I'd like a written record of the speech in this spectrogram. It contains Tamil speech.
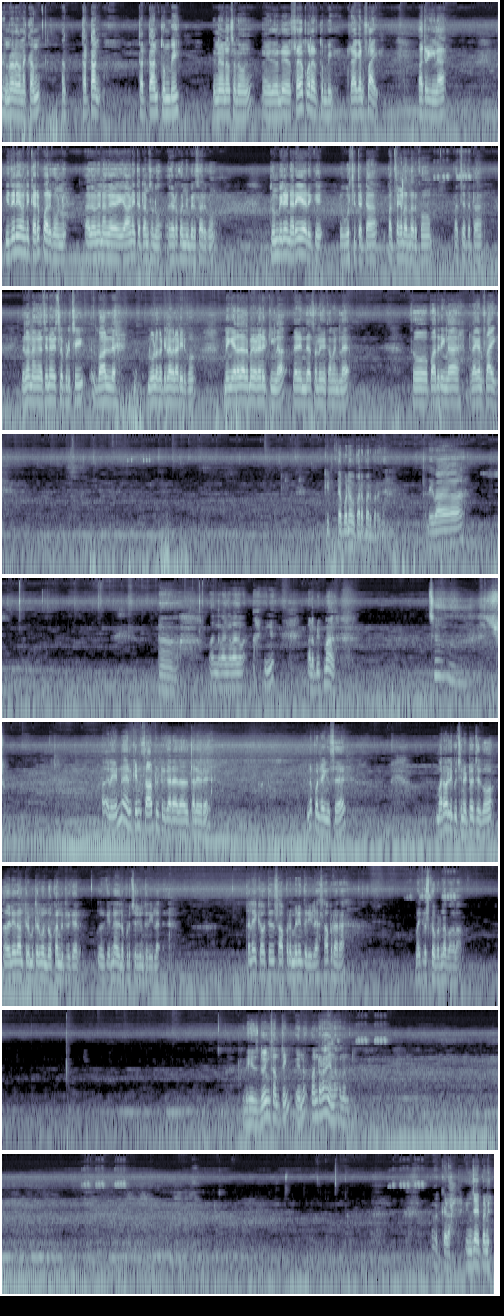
நண்பர்கள் வணக்கம். தட்டான் தட்டான் தும்பி என்ன சொல்லுவாங்க. இது வந்து சிவப்பு கலர் தும்பி ட்ராகன் ஃப்ளை பார்த்துருக்கீங்களா? இதுலேயே வந்து கருப்பாக இருக்கும் ஒன்று அது வந்து நாங்கள் யானை தட்டான்னு சொல்லுவோம். அதோட கொஞ்சம் பெருசாக இருக்கும். தும்பிலே நிறைய இருக்குது ஊசி தட்டான் பச்சை கலரில் இருக்கும். பச்சை தட்டான் இதெல்லாம் நாங்கள் சின்ன வயசில் பிடிச்சி பாலில் நூலை கட்டிலாம் விளையாடிருக்கோம். நீங்கள் யாராவது அது மாதிரி விளையாடிருக்கீங்களா? விளையாடி இருந்தால் சொல்லுங்கள் கமெண்ட்டில் ஸோ பார்த்துட்டிங்களா? ட்ராகன் ஃப்ளை கிட்ட போனால் பரப்பாரு பாருங்க தலைவா. வாங்க வாங்க வாங்க வாங்க வாழ பிடிப்புமா அதில் என்ன இருக்குன்னு சாப்பிட்டுட்டு இருக்காரு அதாவது தலைவர்? என்ன பண்ணுறீங்க சார் மரவள்ளி குச்சி நட்டு வச்சுருக்கோம். அதிலே தான் திரும்ப திரும்ப வந்து உட்காந்துட்டுருக்காரு உங்களுக்கு என்ன இதில் பிடிச்சிருக்குன்னு தெரியல. தலையை கவுத்தது சாப்பிட்ற மாதிரியும் தெரியல. சாப்பிட்றாரா? மைக்ரோஸ்கோப் இருந்தால் பார்க்கலாம். He இஸ் டூயிங் சம்திங் என்ன பண்ணுறான் என்ன பண்ண ஓகேடா என்ஜாய் பண்ணு.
